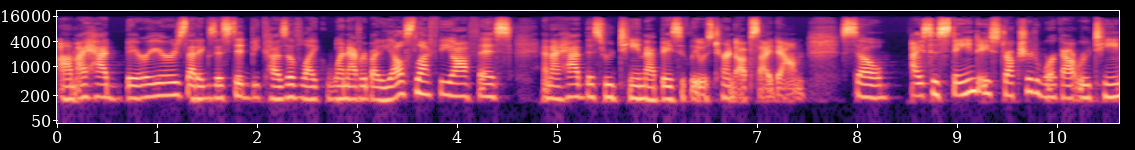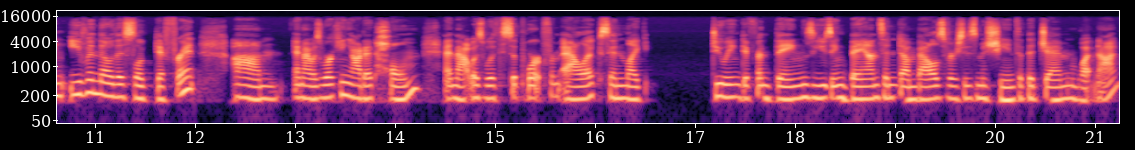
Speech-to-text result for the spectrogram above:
um, I had barriers that existed because of like when everybody else left the office. And I had this routine that basically was turned upside down. So I sustained a structured workout routine, even though this looked different. Um, and I was working out at home, and that was with support from Alex and like doing different things using bands and dumbbells versus machines at the gym and whatnot.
